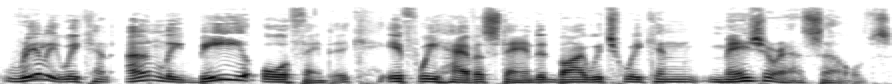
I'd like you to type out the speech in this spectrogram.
really, we can only be authentic if we have a standard by which we can measure ourselves.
